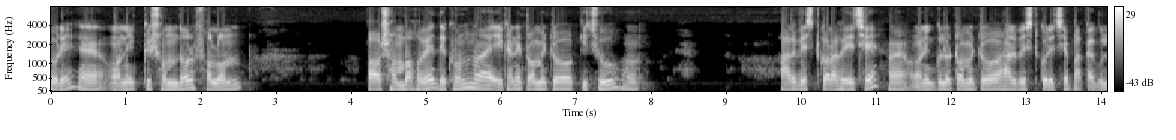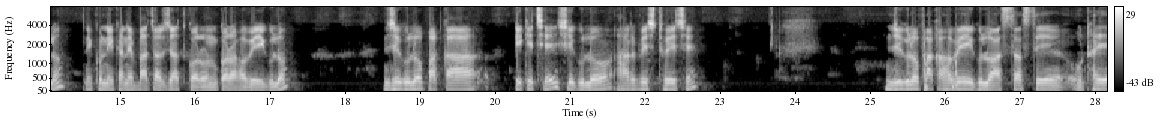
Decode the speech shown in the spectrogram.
করে অনেক সুন্দর ফলন পাওয়া সম্ভব হবে। দেখুন এখানে টমেটো কিছু হারভেস্ট করা হয়েছে। অনেকগুলো টমেটো হারভেস্ট করেছে পাকাগুলো। দেখুন, এখানে বাজারজাতকরণ করা হবে এগুলো। যেগুলো পাকা পেকেছে, সেগুলো হারভেস্ট হয়েছে। যেগুলো পাকা হবে, এগুলো আস্তে আস্তে উঠায়ে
